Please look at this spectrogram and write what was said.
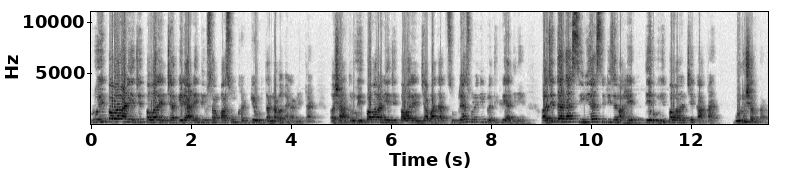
रोहित पवार आणि अजित पवार यांच्यात गेल्या अनेक दिवसांपासून खटके उठताना बघायला मिळतात. अशात रोहित पवार आणि अजित पवार यांच्या वादात सुप्रिया सुळेंनी प्रतिक्रिया दिली आहे. अजितदादा सिनियर सिटीजन आहेत ते रोहित पवारांचे काका आहेत. बोलू शकतात.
